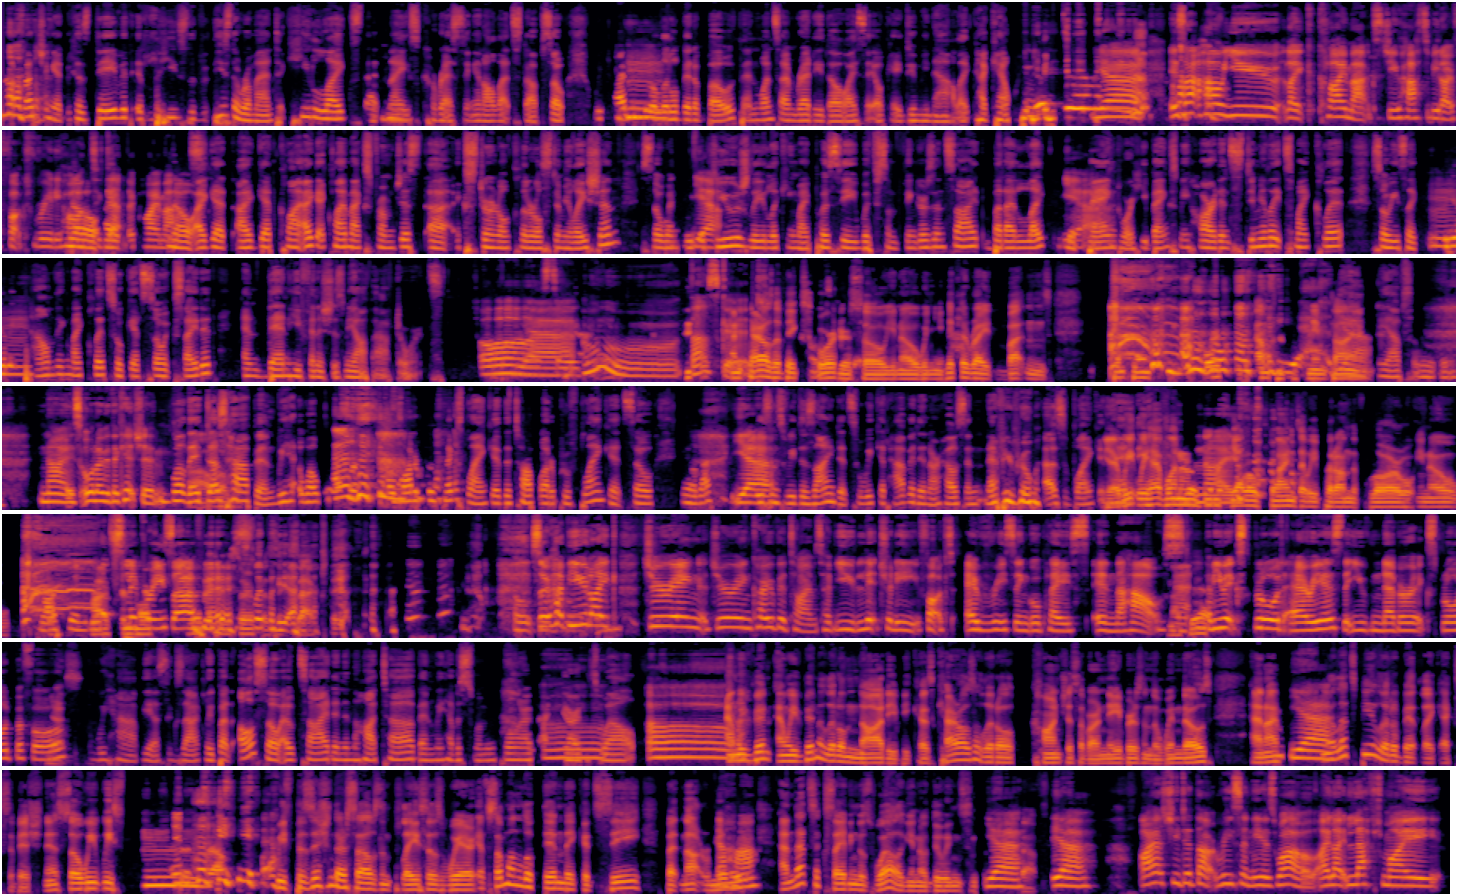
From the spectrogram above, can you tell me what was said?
not rushing it because David, it, he's the he's the romantic. He likes that Mm. nice caressing and all that stuff. So we try to do a Mm. little bit of both. And once I'm ready, though, I say, okay, do me now. Like I can't wait. Yeah, do me. Yeah. Is that how you like climax? Do you have to be like fucked really hard No, to I- get the climax? No, I get I get cli- I get climax from just uh, external clitoral stimulation. So when he Yeah. it's usually licking my pussy with some fingers inside, but I like to get Yeah. banged where he bangs me hard and stimulates my clit. So he's like really Mm. pounding my clit, so it gets so excited, and then he finishes me off afterwards. Oh, yeah. so good. Ooh, that's and good. Carol's a big squirter, so you know when you hit the right buttons, sometimes you squirt and come at the same Yeah. time. Yeah, yeah, absolutely. Nice. All over the kitchen. Well, it All does happen. We ha- well we have a, a waterproof sex blanket, the top waterproof blanket. So you know that's the Yeah. reasons we designed it, so we could have it in our house, and every room has a blanket. Yeah, we, handy. we have one of those little Nice. yellow signs that we put on the floor. You know, Often- lots and Slippery lots of surface. Slippery, yeah. Exactly. Oh, so have you like during during COVID times have you literally fucked every single place in the house? Not. Uh, have you explored areas that you've never explored before? Yes. We have, yes, exactly. But also outside and in the hot tub, and we have a swimming pool in our backyard as Oh. well. Oh. And we've been and we've been a little naughty because Carol's a little conscious of our neighbors in the windows, and I'm. You yeah. know, let's be a little bit like exhibitionist. So we we Mm. yeah. we've positioned ourselves in places where if someone looked in, they could see, but not really, Uh-huh. and that's exciting as well. You know, doing some Yeah. stuff. Yeah. I actually did that recently as well. I like left my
